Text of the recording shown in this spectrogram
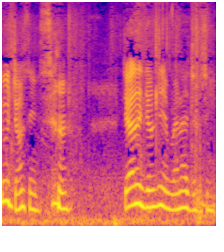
Two Johnsons. Jalen Johnson and Bernard Johnson.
